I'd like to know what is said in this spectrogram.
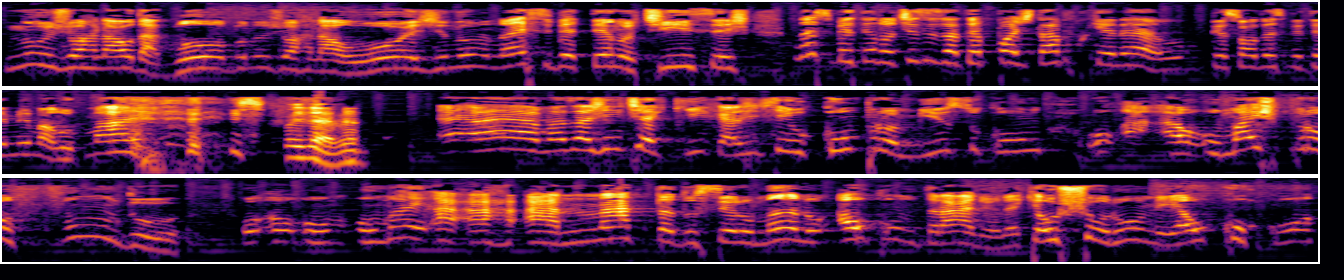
no Jornal da Globo, no Jornal Hoje, no, no SBT Notícias. No SBT Notícias até pode estar, porque, né, o pessoal do SBT é meio maluco, mas... Pois é. É, mas a gente aqui, cara, a gente tem o compromisso com o, a, o mais profundo o, o, o, mais, a, a, a, nata do ser humano ao contrário, né? Que é o chorume, é o cocô.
